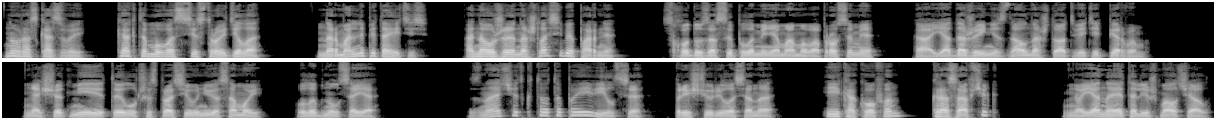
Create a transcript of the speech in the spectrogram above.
«Ну, рассказывай, как там у вас с сестрой дела? Нормально питаетесь? Она уже нашла себе парня?» Сходу засыпала меня мама вопросами, а я даже и не знал, на что ответить первым. «Насчет Мии ты лучше спроси у нее самой», — улыбнулся я. «Значит, кто-то появился», — прищурилась она. «И каков он? Красавчик?» Но я на это лишь молчал.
